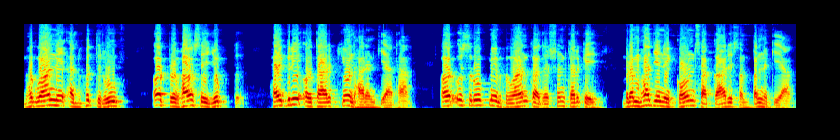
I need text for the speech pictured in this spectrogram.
भगवान ने अद्भुत रूप और प्रभाव से युक्त हयग्री अवतार क्यों धारण किया था? और उस रूप में भगवान का दर्शन करके ब्रह्मा जी ने कौन सा कार्य संपन्न किया?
